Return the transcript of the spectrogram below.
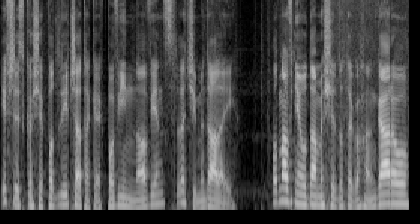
i wszystko się podlicza tak jak powinno, więc lecimy dalej. Ponownie udamy się do tego hangaru,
